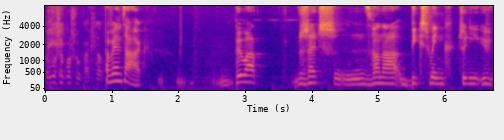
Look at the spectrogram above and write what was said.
To muszę poszukać. Dobra. Powiem tak. Była rzecz zwana Big Swing, czyli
